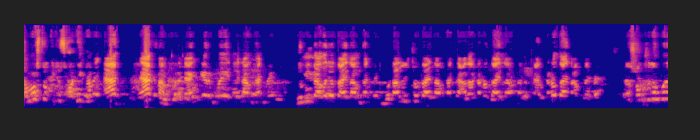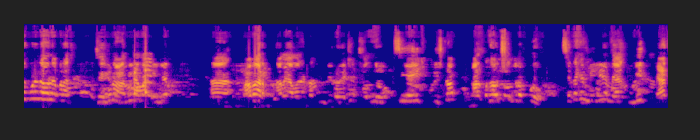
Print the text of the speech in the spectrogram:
সমস্ত কিছু সঠিকভাবে এক এক নাম মানে ব্যাংকের বইয়ে যে নাম থাকবে, জমির কাগজও তাই নাম থাকবে, ভোটার লিস্টও তাই নাম থাকবে, আধার কার্ডও তাই নাম থাকবে, প্যান কার্ডও তাই নাম থাকবে সংশোধন করে করে নেওয়ার ব্যাপার আছে। সেই জন্য আমি আমার নিজের বাবার নামে আমার একটা ত্রুটি রয়েছে, চন্দ্র সিএইচ পুলিশ আর কোথাও চন্দ্রপুর। সেটাকে মিলিয়ে ম্যাচ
